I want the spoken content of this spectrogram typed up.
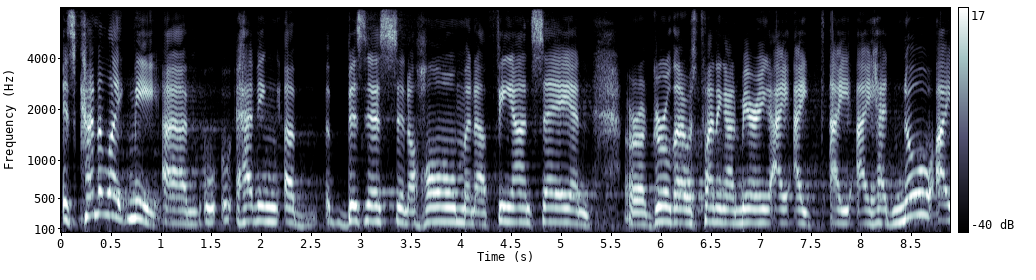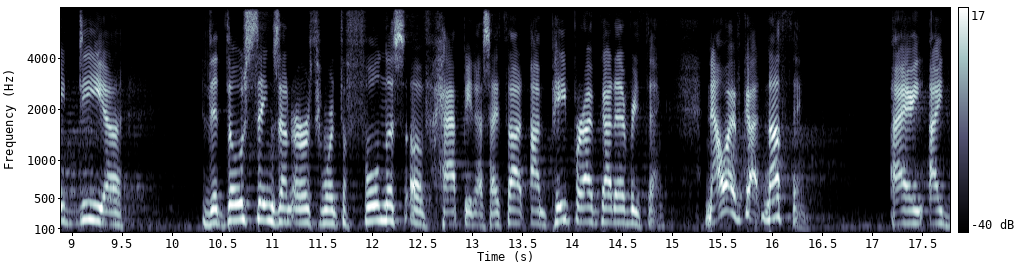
It's kind of like me um, having a business and a home and a fiance and or a girl that I was planning on marrying. I, I, I, I had no idea that those things on earth weren't the fullness of happiness. I thought on paper I've got everything. Now I've got nothing. I, I,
